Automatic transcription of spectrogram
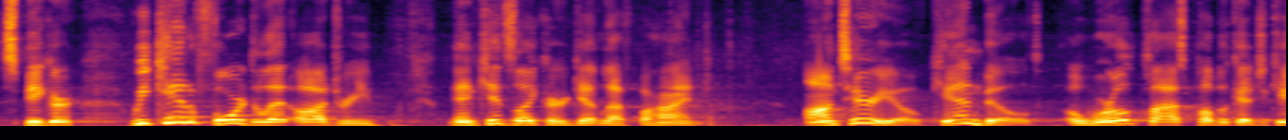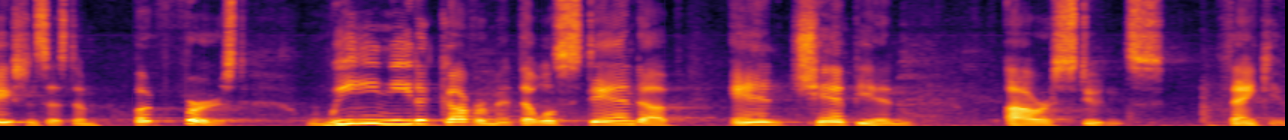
Speaker, we can't afford to let Audrey and kids like her get left behind. Ontario can build a world-class public education system, but first, we need a government that will stand up and champion our students. Thank you.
